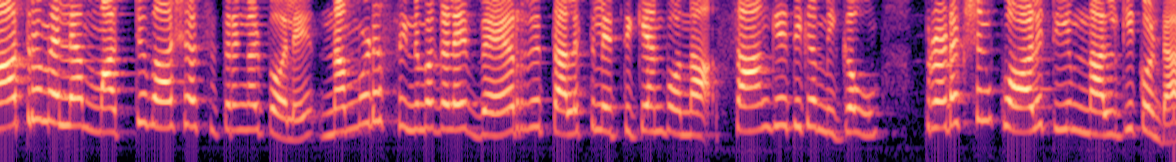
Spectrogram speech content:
മാത്രമല്ല മറ്റു ഭാഷാ ചിത്രങ്ങൾ പോലെ നമ്മുടെ സിനിമകളെ വേറൊരു തലത്തിലെത്തിക്കാൻ പോന്ന സാങ്കേതിക മികവും പ്രൊഡക്ഷൻ ക്വാളിറ്റിയും നൽകിക്കൊണ്ട്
